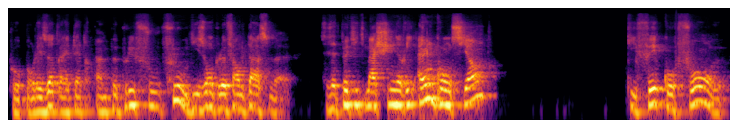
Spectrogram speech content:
Pour, pour les autres, elle est peut-être un peu plus floue. Disons que le fantasme, c'est cette petite machinerie inconsciente qui fait qu'au fond,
